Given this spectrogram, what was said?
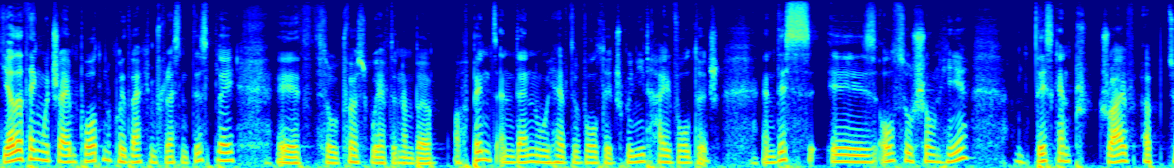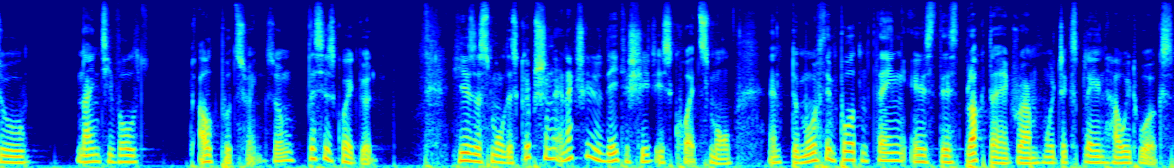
The other thing which are important with vacuum fluorescent display is, so first we have the number of pins and then we have the voltage. We need high voltage. And this is also shown here. This can drive up to 90 volt output swing. So mm, this is quite good. Here's a small description and actually the datasheet is quite small. And the most important thing is this block diagram which explains how it works.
